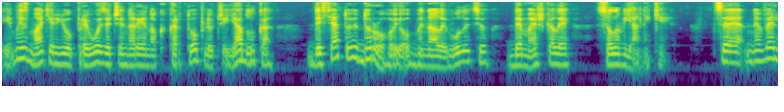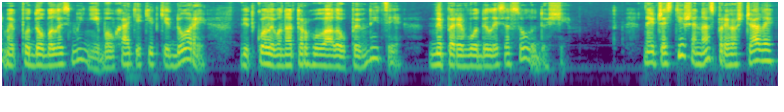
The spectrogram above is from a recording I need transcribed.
І ми з матір'ю, привозячи на ринок картоплю чи яблука, десятою дорогою обминали вулицю, де мешкали солом'яники. Це не вельми подобалось мені, бо в хаті тітки Дори, відколи вона торгувала у пивниці, не переводилися солодощі. Найчастіше нас пригощали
